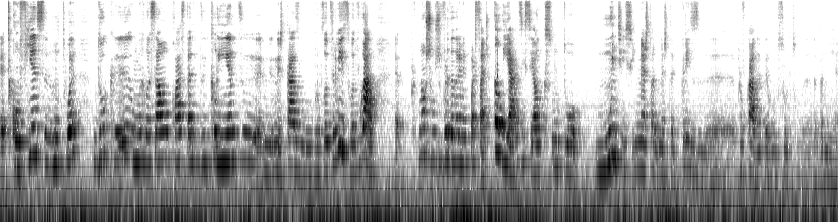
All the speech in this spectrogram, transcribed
eh, de confiança mútua do que uma relação quase tanto de cliente, neste caso o provedor de serviço, o advogado. Eh, porque nós somos verdadeiramente parceiros. Aliás, isso é algo que se notou muitíssimo nesta, nesta crise uh, provocada pelo surto da, da pandemia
